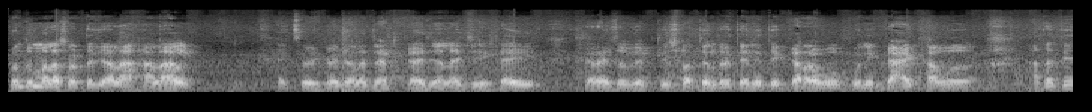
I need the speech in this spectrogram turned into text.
परंतु मला असं वाटतं ज्याला हलाल खायचं किंवा ज्याला झटका ज्याला जे काही करायचं व्यक्ती स्वातंत्र्य त्याने ते करावं कोणी काय खावं. आता ते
